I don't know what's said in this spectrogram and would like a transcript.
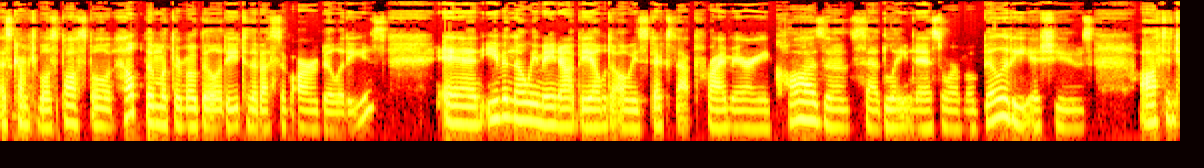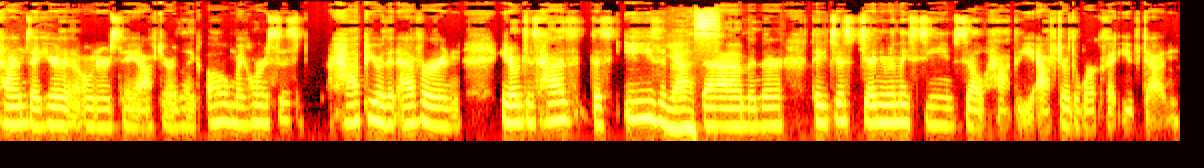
as comfortable as possible and help them with their mobility to the best of our abilities. And even though we may not be able to always fix that primary cause of said lameness or mobility issues, oftentimes I hear that owners say after, like, oh, my horse is happier than ever and you know just has this ease about yes. them and they're they just genuinely seem so happy after the work that you've done.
